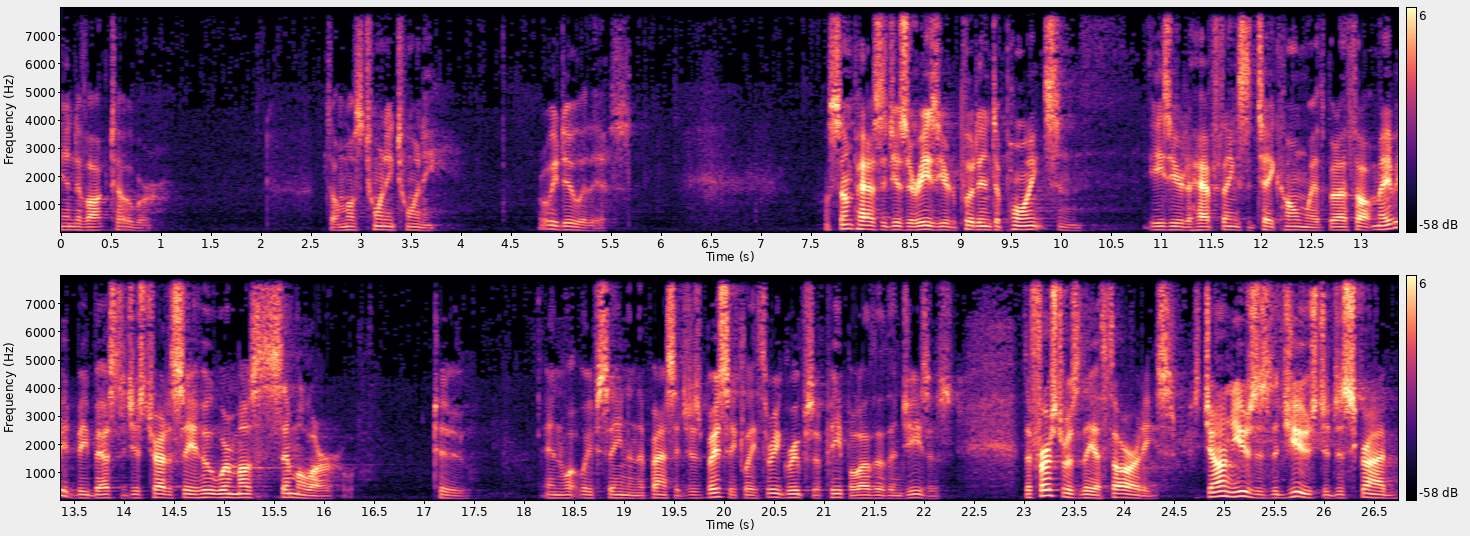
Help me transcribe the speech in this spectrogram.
end of October, it's almost 2020. What do we do with this? Well, some passages are easier to put into points and easier to have things to take home with, but I thought maybe it'd be best to just try to see who we're most similar to in what we've seen in the passage. There's basically three groups of people other than Jesus. The first was the authorities. John uses the Jews to describe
